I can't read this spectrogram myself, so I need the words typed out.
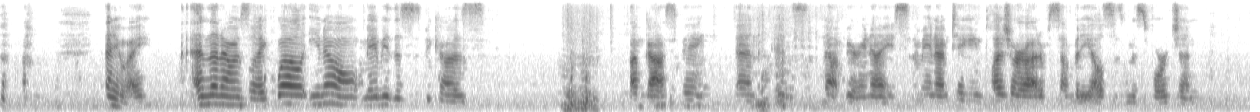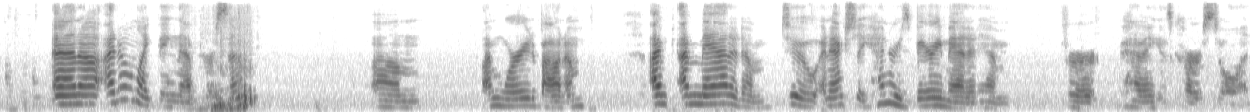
anyway, and then I was like, well, you know, maybe this is because I'm gossiping and it's not very nice. I mean, I'm taking pleasure out of somebody else's misfortune. And uh, I don't like being that person. Um, I'm worried about him. I'm I'm mad at him too, and actually Henry's very mad at him for having his car stolen.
